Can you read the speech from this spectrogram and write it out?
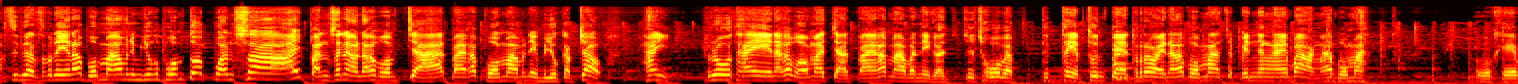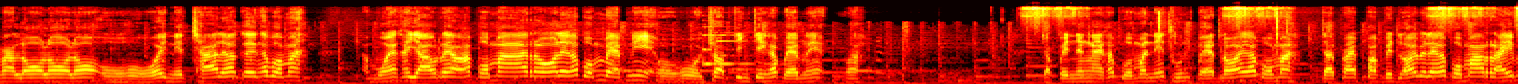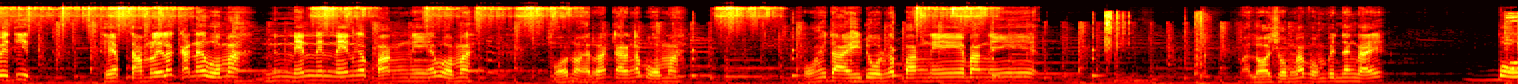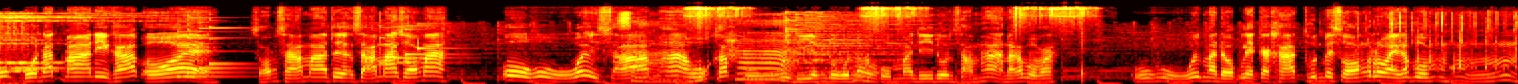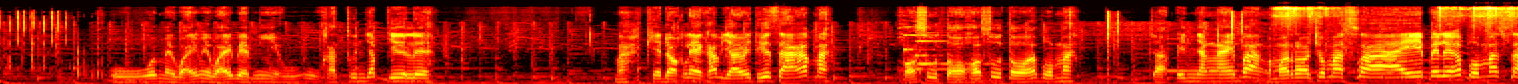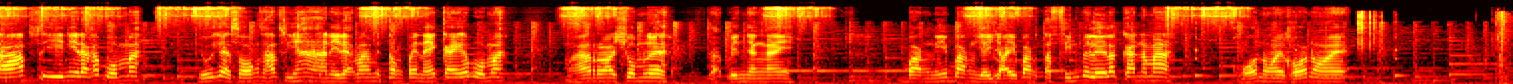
ราบสวัสดีนะครับผมมาวันนี้มาอยู่กับผมตัวป่วนสายปั่นสแนลนะครับผมจัดไปครับผมมาวันนี้มาอยู่กับเจ้าให้โรไทยนะครับผมมาจัดไปครับมาวันนี้ก็จะโชว์แบบเทพทุนแปดร้อยนะครับผมมาจะเป็นยังไงบ้างนะครับผมมาโอเคมารอรอรอโอ้โหเน็ตช้าเหลือเกินครับผมมาหมวยขยาวแล้วครับ ผมมารอเลยครับผมแบบนี้โอ้โหชอบจริง ๆ ครับแบบนี้มาจะเป็นยังไงครับผมวันนี้ทุน 800 ครับผมมา จัดไปปรับเบ็ดร้อยไปเลยครับผมมาไหลไปที่แถบต่ำเลยแล้วกันนะครับผมมาเน้นเน้นเน้นเน้นครับบังนี่ครับผมมาขอหน่อยรักกันครับผมมาขอให้ได้ให้โดนครับบังนี้บังนี้มารอชมครับผมเป็นยังไงโบกโบนัสมาดิครับ โอ้ยสองสามมาเถอะสามมาสองมา โอ้โหสามห้าหกครับห้าโอ้ยดียังโดนนะครับหกผมมาดีโดนสามห้านะครับผมมา โอ้โหมาดอกเล็กกระขาดทุนไปสองร้อยครับผมอื้อหือโอ้ยไม่ไหวไม่ไหวแบบนี้โอ้โหขาดทุนยับเยินเลย มาแค่ดอกแรกครับอย่าไปถือสาครับมา ขอสู้ต่อขอสู้ต่อครับผมมาจะเป็นยังไงบ้างก็มารอชมมาใส่ไปเลยครับผมมาสามสี่นี่แหละครับผมมาอยู่แค่สองสามสี่ห้านี่แหละมาไม่ต้องไปไหนไกลครับผมมา มารอชมเลย จะเป็นยังไง บังนี้บังใหญ่ ๆบ้างตัดสินไปเลยละกันนะมา ขอหน่อยขอหน่อย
